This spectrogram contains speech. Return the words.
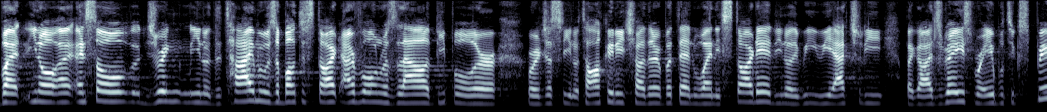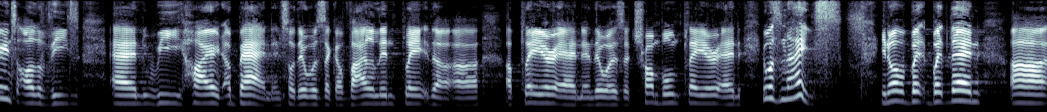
But, you know, and so during, you know, the time it was about to start, everyone was loud. People were, were just, you know, talking to each other. But then when it started, you know, we, we actually, by God's grace, were able to experience all of these. And we hired a band. And so there was like a violin play, the, uh, a player, and, and there was a trombone player. And it was nice, you know. But, but then, uh,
